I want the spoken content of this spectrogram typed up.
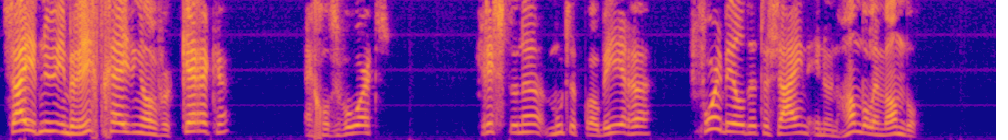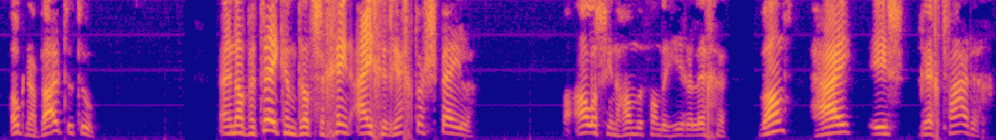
zij het nu in berichtgeving over kerken en Gods woord, christenen moeten proberen voorbeelden te zijn in hun handel en wandel. Ook naar buiten toe. En dat betekent dat ze geen eigen rechter spelen, maar alles in handen van de Heer leggen, want Hij is rechtvaardig.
